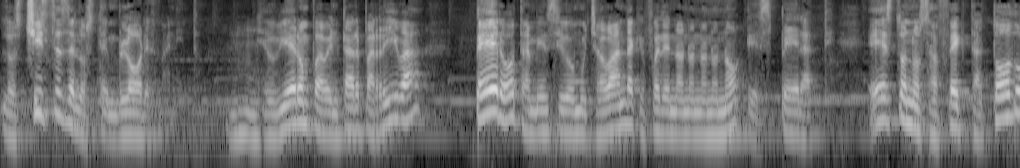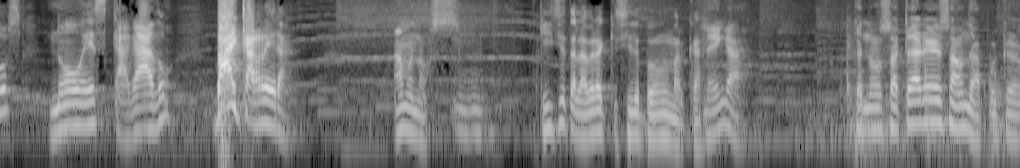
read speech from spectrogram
los chistes de los temblores, manito. Que hubieron para aventar para arriba, pero también hubo mucha banda que fue de no, no, no, no, no, espérate. Esto nos afecta a todos, no es cagado. ¡Bye, carrera! Vámonos. ¿Qué dice Talavera que sí le podemos marcar? Venga. Que nos aclare esa onda, porque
